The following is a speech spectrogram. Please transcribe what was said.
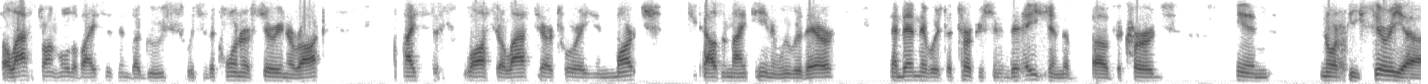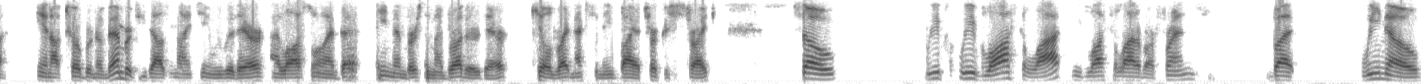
The last stronghold of ISIS in Baghouz, which is the corner of Syria and Iraq. ISIS lost their last territory in March 2019, and we were there and then there was the Turkish invasion of, of the Kurds in northeast Syria in October, November 2019. We were there. I lost one of my best team members and my brother there, killed right next to me by a Turkish strike. So we've we've lost a lot. We've lost a lot of our friends, but we know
